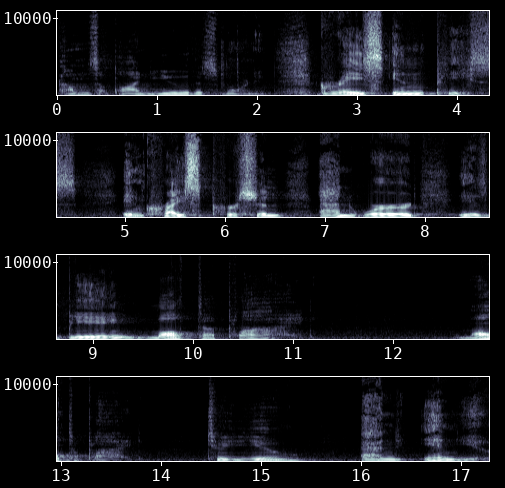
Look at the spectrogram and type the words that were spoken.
comes upon you this morning. Grace in peace in Christ's person and word is being multiplied multiplied to you and in you.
